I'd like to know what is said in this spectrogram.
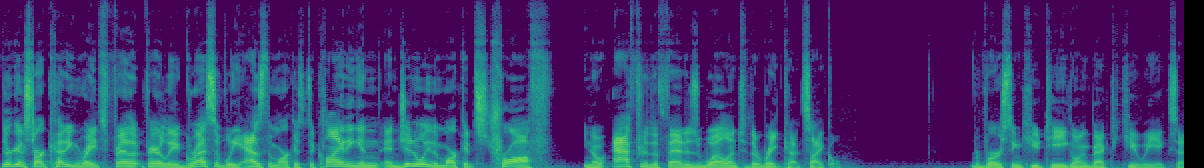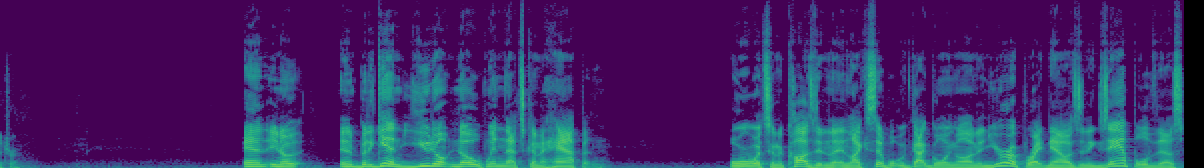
they're going to start cutting rates fa- fairly aggressively as the market's declining, and, and generally the market's trough, you know, after the Fed is well into the rate cut cycle, reversing QT, going back to QE, et cetera. And you know, and but again, you don't know when that's going to happen or what's going to cause it. And, and like I said, what we've got going on in Europe right now is an example of this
